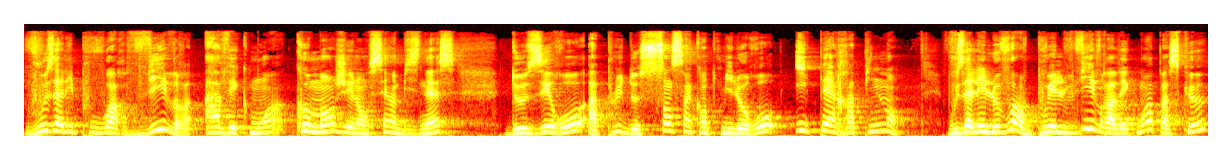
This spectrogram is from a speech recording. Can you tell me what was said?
vous allez pouvoir vivre avec moi comment j'ai lancé un business de 0 à plus de 150 000 euros hyper rapidement. Vous allez le voir, vous pouvez le vivre avec moi parce que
